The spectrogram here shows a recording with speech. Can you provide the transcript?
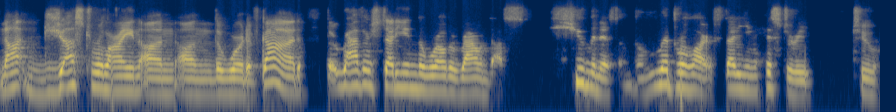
Not just relying on, on the word of God, but rather studying the world around us. Humanism, the liberal art, studying history to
